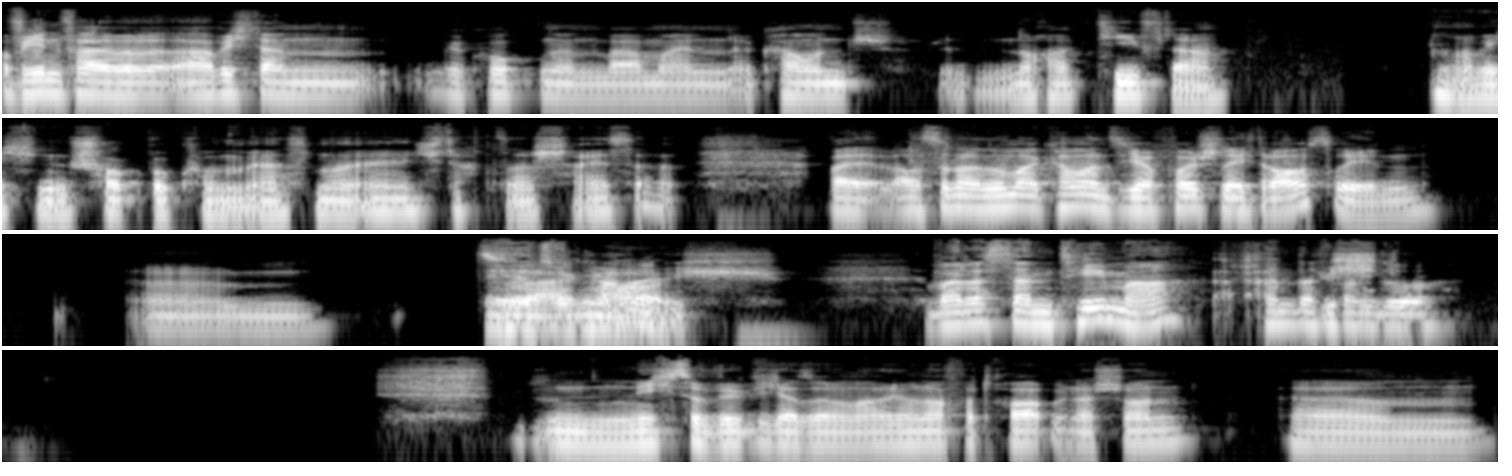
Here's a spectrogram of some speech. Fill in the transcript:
Auf jeden Fall habe ich dann geguckt und dann war mein Account noch aktiv da. Dann habe ich einen Schock bekommen erstmal. Ich dachte so, scheiße. Weil aus so einer Nummer kann man sich ja voll schlecht rausreden. Ähm, zu Ja, sagen, total. ja, ich War das dann Thema? Stand das dann so? nicht so wirklich, also Mariona vertraut mir das schon. Ähm,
